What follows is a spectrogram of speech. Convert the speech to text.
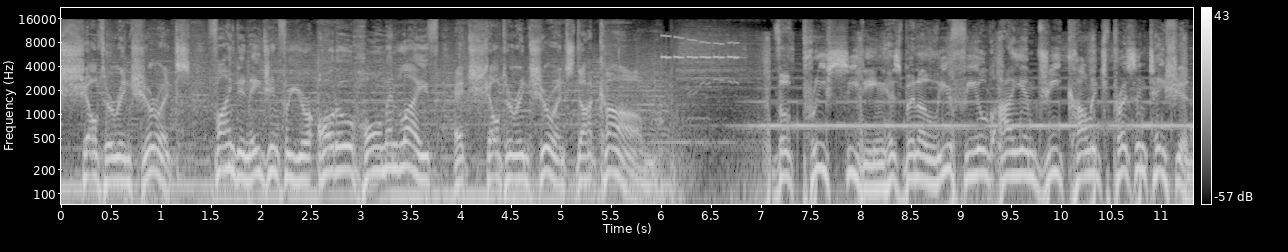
Shelter Insurance. Find an agent for your auto, home, and life at shelterinsurance.com. The preceding has been a Learfield IMG College presentation.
